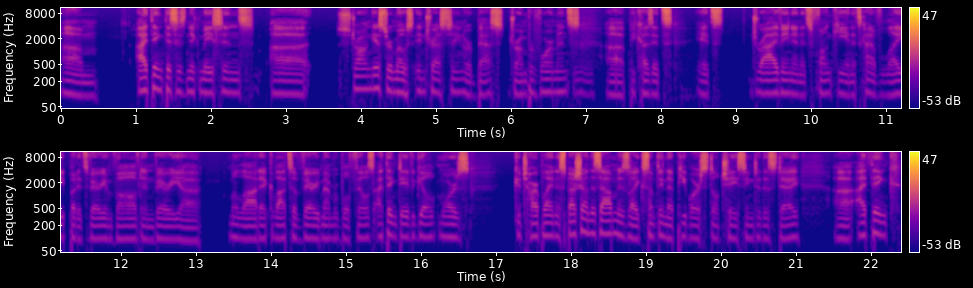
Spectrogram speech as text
Um, I think this is Nick Mason's uh, strongest or most interesting or best drum performance uh, because it's it's driving and it's funky and it's kind of light, but it's very involved and very uh, melodic. Lots of very memorable fills. I think David Gilmour's guitar playing, especially on this album, is like something that people are still chasing to this day. Uh, I think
